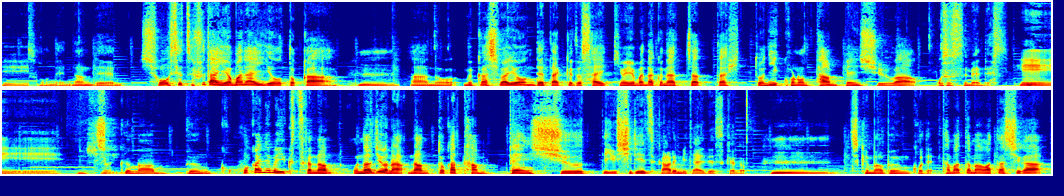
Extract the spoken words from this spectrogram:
えそうね。なんで、小説普段読まないよとか、ーうん。あの、昔は読んでたけど最近は読まなくなっちゃった人にこの短編集はおすすめです。へえ、面白いち。くま文庫。他にもいくつかなん同じようななんとか短編集っていうシリーズがあるみたいですけど、うん。ちくま文庫で。たまたま私が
